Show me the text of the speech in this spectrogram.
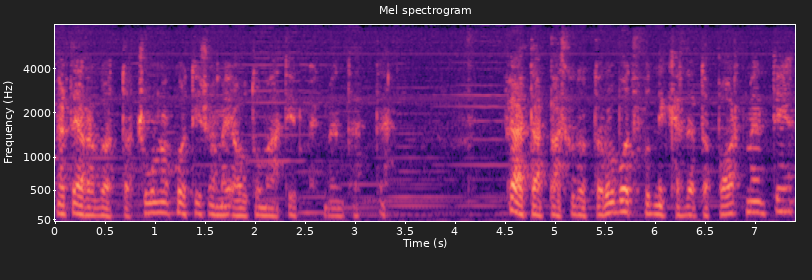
mert elragadta a csónakot is, amely automátét megmentette. Feltápászkodott a robot, futni kezdett a part mentén,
